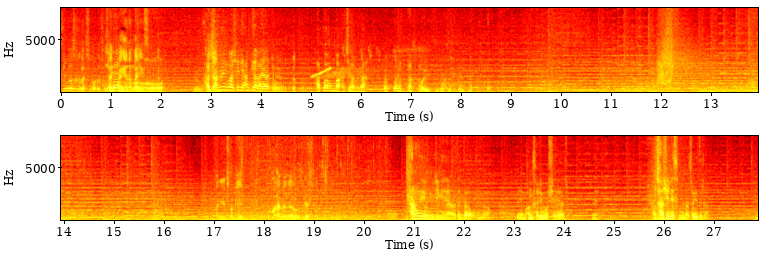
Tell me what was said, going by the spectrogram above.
주임원사도 같이 걸으세요? 당- 당연한 거 아니겠습니까? 어, 가자. 하늘과 실이 함께 가야죠. 아빠, 엄마 같이 갑니다. 거의 부부. 아니 저기 그 말하면은 어떻게 하죠? 단호히 응징해야 된다고 생각합니다. 네, 망설임 없이 해야죠. 네. 아, 자신 있습니다, 저희들은. 네.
